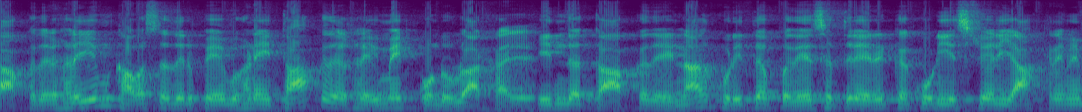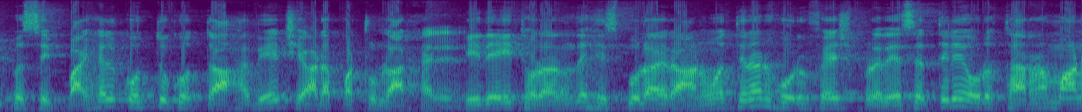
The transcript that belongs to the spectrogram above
தாக்குதல்களையும் கவசதிர்ப்பு ஏவுகணை தாக்குதல்களையும் மேற்கொண்டுள்ளார்கள். இந்த தாக்குதலினால் குறித்த பிரதேசத்தில் இருக்கக்கூடிய இஸ்ரேலிய ஆக்கிரமிப்பு சிப்பாய்கள் கொத்து கொத்தாக வேட்டையாடப்பட்டுள்ளார்கள். இதைத் தொடர்ந்து ஹிஸ்புல்லா ராணுவத்தினர் ஹுர்ஃபேஷ் பிரதேசத்திலே ஒரு தரமான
